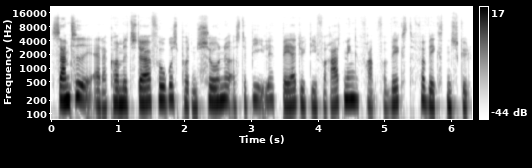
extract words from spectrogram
Samtidig er der kommet et større fokus på den sunde og stabile, bæredygtige forretning frem for vækst for vækstens skyld.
